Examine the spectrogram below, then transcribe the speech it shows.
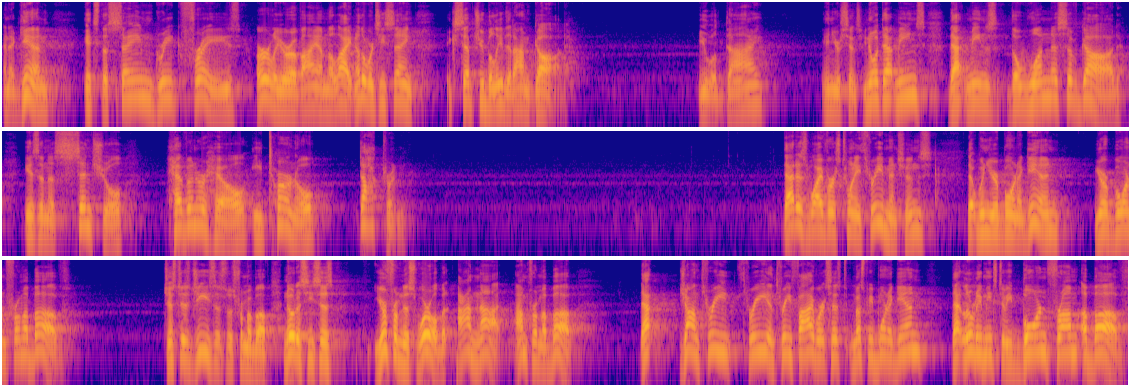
And again, it's the same Greek phrase earlier of I am the light. In other words, he's saying, except you believe that I'm God, you will die in your sins. You know what that means? That means the oneness of God is an essential heaven or hell eternal doctrine. That is why verse 23 mentions that when you're born again, you're born from above just as Jesus was from above. Notice he says, You're from this world, but I'm not. I'm from above. That John 3 3 and 3 5, where it says must be born again, that literally means to be born from above.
